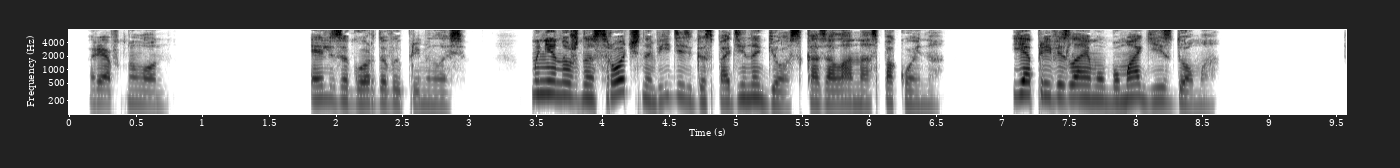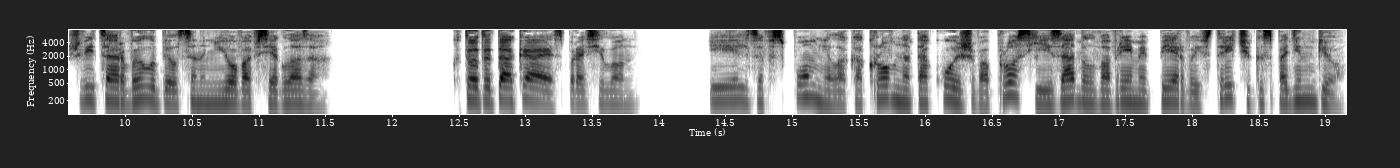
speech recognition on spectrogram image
— рявкнул он. Эльза гордо выпрямилась. «Мне нужно срочно видеть господина Гё», — сказала она спокойно. «Я привезла ему бумаги из дома». Швейцар вылупился на нее во все глаза. «Кто ты такая?» — спросил он. И Эльза вспомнила, как ровно такой же вопрос ей задал во время первой встречи господин Гё.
